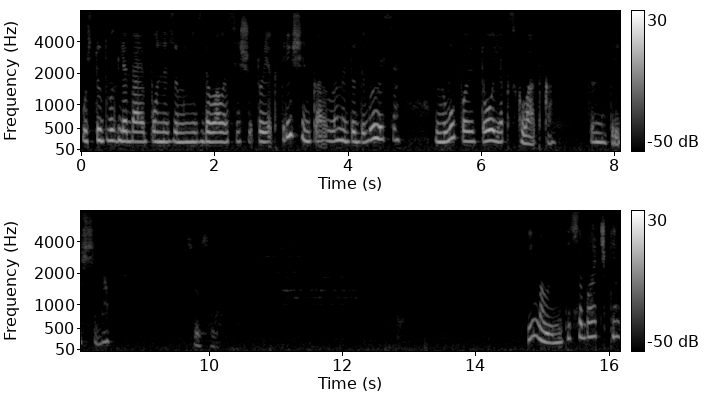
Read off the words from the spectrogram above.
Ось тут виглядає понизу, мені здавалося, що то як тріщинка, але ми додивилися з лупою то як складка, то не тріщина. Все це. І маленькі собачки.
